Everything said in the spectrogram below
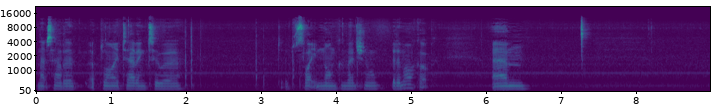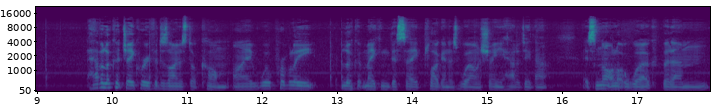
And that's how to apply tabbing to a, to a slightly non-conventional bit of markup. Um, have a look at jQueryForDesigners.com. I will probably look at making this a plugin as well and showing you how to do that. It's not a lot of work, but um,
